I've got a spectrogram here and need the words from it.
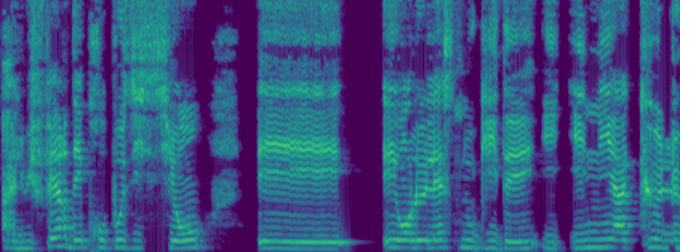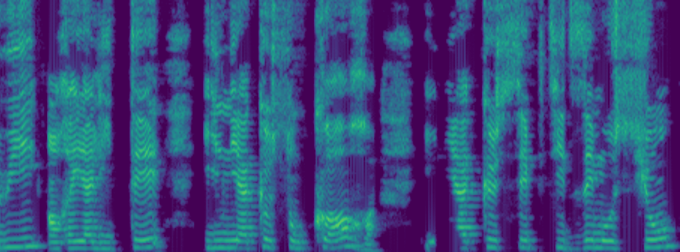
à lui faire des propositions et, et on le laisse nous guider. Il, n'y a que lui en réalité, il n'y a que son corps, il n'y a que ses petites émotions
